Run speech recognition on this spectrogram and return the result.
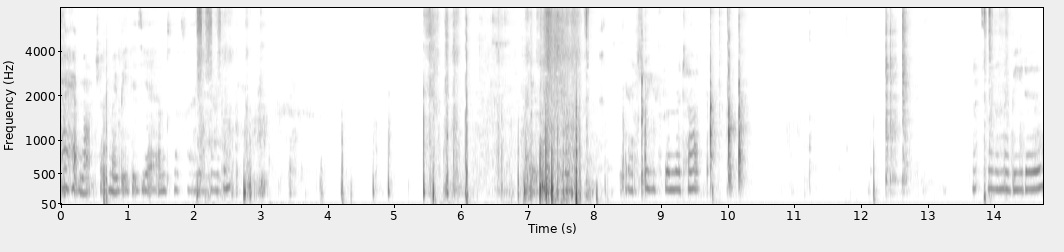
I have not showed my bettas yet. I'm so sorry about. Here, I'll show you from the top. That's one of my bettas.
